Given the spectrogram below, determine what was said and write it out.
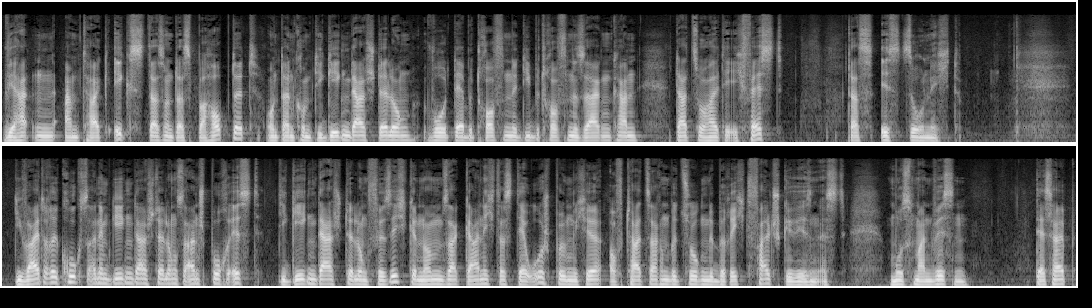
wir hatten am Tag X das und das behauptet und dann kommt die Gegendarstellung, wo der Betroffene, die Betroffene sagen kann, dazu halte ich fest, das ist so nicht. Die weitere Krux an dem Gegendarstellungsanspruch ist, die Gegendarstellung für sich genommen sagt gar nicht, dass der ursprüngliche auf Tatsachen bezogene Bericht falsch gewesen ist. Muss man wissen. Deshalb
